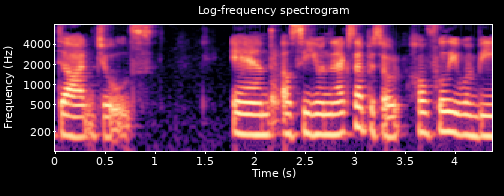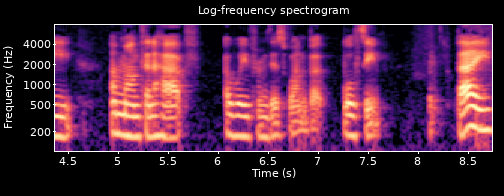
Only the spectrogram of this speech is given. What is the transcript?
dot jules and I'll see you in the next episode. Hopefully, it won't be a month and a half away from this one, but we'll see. Bye.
